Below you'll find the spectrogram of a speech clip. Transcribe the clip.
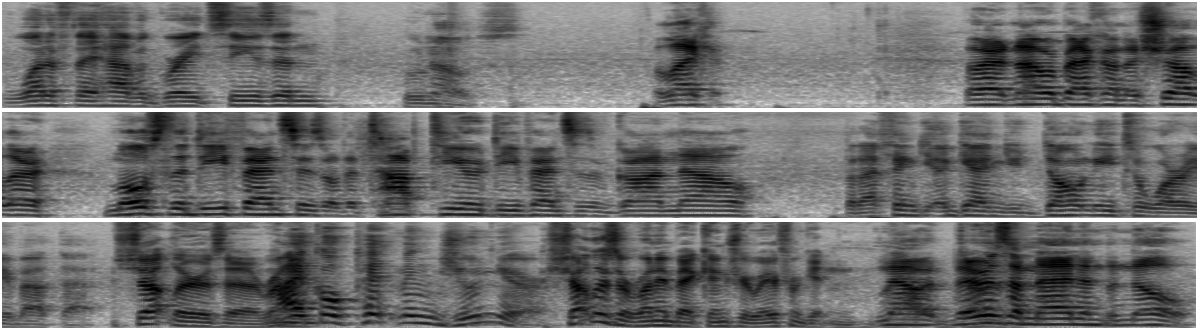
What if they have a great season? Who knows? I like it. All right, now we're back on the Shuttler. Most of the defenses or the top tier defenses have gone now. But I think again, you don't need to worry about that. Shuttler is a running. Michael Pittman Jr. Shuttler's a running back injury away from getting. Now like, there is a man in the know.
